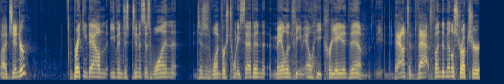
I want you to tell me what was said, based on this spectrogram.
uh, gender, breaking down even just Genesis one Genesis 1, verse 27, male and female, he created them. Down to that fundamental structure,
